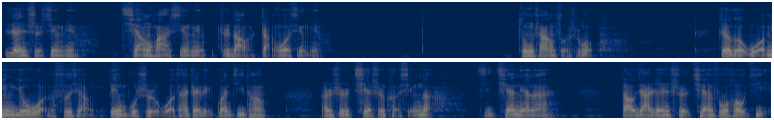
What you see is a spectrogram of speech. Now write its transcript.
认识性命、强化性命，直到掌握性命。综上所述，这个“我命由我”的思想，并不是我在这里灌鸡汤，而是切实可行的。几千年来，道家人士前赴后继，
